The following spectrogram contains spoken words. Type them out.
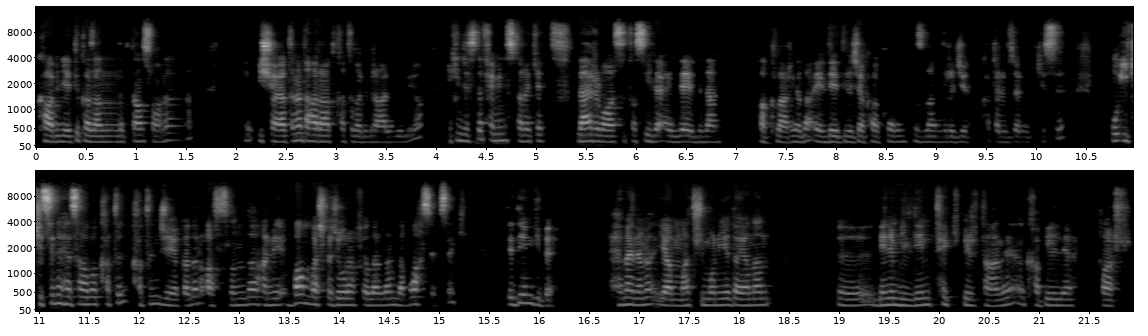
kabiliyeti kazandıktan sonra iş hayatına daha rahat katılabilir hale geliyor. İkincisi de feminist hareketler vasıtasıyla elde edilen haklar ya da elde edilecek hakların hızlandırıcı katalizör etkisi. Bu ikisini hesaba katı, katıncaya kadar aslında hani bambaşka coğrafyalardan da bahsetsek dediğim gibi hemen hemen ya matrimoniye dayanan e, benim bildiğim tek bir tane kabile var.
